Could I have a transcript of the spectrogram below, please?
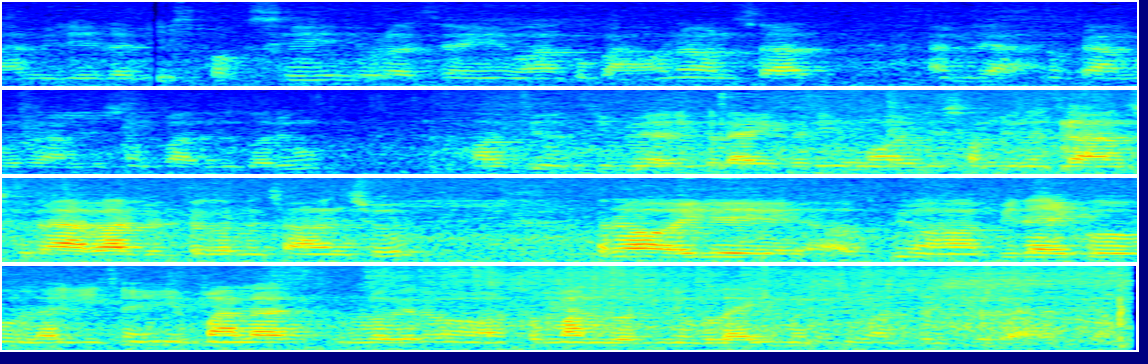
हामीले एउटा निष्पक्ष एउटा चाहिँ उहाँको भावना अनुसार हामीले आफ्नो कामहरू हामीले सम्पादन गऱ्यौँ त्यो जिम्मेवारीको लागि पनि म अहिले सम्झिन चाहन्छु र आभार व्यक्त गर्न चाहन्छु र अहिले विदायको लागि चाहिँ माला लगेर सम्मान गरिदिनुको लागि म श्रीमान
